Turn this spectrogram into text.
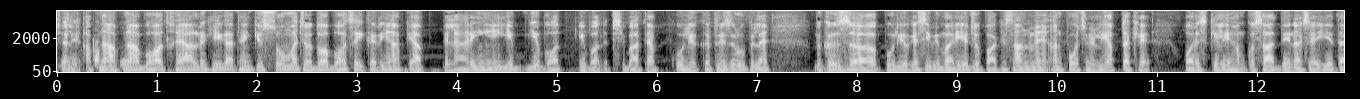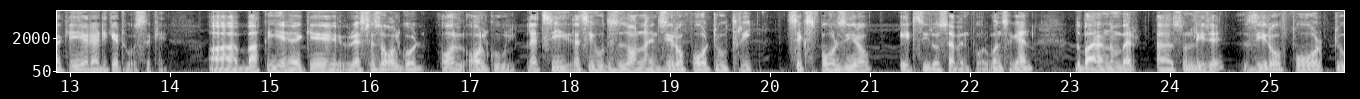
चले। अपना अपना बहुत ख्याल रखिएगा। थैंक यू सो मच और दुआ बहुत सही कर रही हैं आप कि आप पिला रही हैं। ये ये बहुत ये बहुत अच्छी बात है। आप पोलियो कतरे ज़रूर पिलाएँ। बिकॉज़ पोलियो एक ऐसी बीमारी है जो पाकिस्तान में अनफॉर्चुनेटली अब तक है और इसके लिए हमको साथ देना चाहिए ताकि ये रेडिकेट हो सके। Uh, बाकी ये है कि rest is all good all all cool let's see let's see who this is online zero four two three six four zero eight zero seven four once again दोबारा नंबर सुन लीजिए zero four two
